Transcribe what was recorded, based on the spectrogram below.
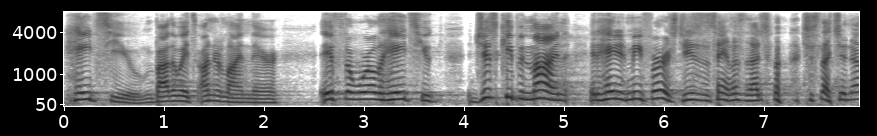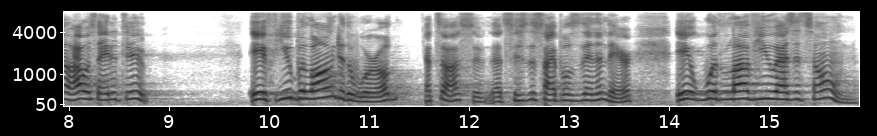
hates you, by the way, it's underlined there, If the world hates you, just keep in mind it hated me first. Jesus is saying, listen, I just, just let you know, I was hated too. If you belong to the world, that's us, that's his disciples then and there, it would love you as its own.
